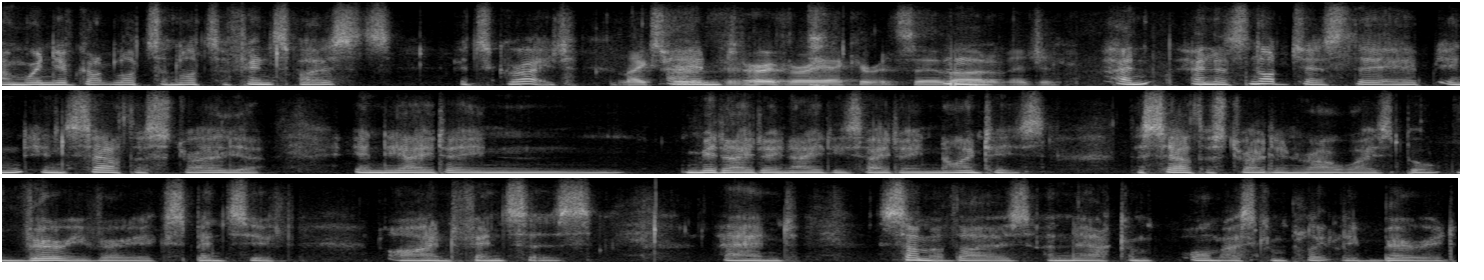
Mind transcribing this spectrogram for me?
and when you've got lots and lots of fence posts it's great It Makes for and- a very, very accurate survey, I'd imagine. and and it's not just there in in south australia in the 18 mid 1880s 1890s the south australian railways built very very expensive iron fences and some of those are now com- almost completely buried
